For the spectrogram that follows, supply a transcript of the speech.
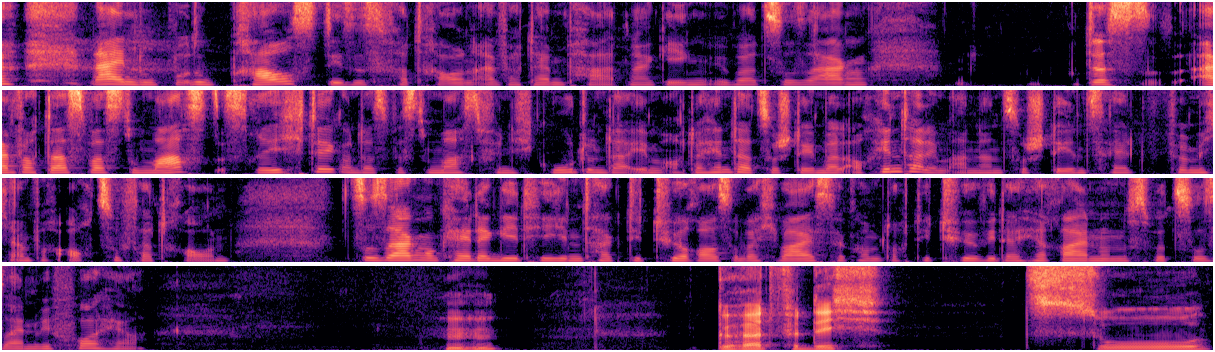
Nein, du, du brauchst dieses Vertrauen einfach deinem Partner gegenüber zu sagen, das einfach das, was du machst, ist richtig und das, was du machst, finde ich gut und da eben auch dahinter zu stehen, weil auch hinter dem anderen zu stehen, zählt für mich einfach auch zu vertrauen. Zu sagen, okay, der geht hier jeden Tag die Tür raus, aber ich weiß, der kommt auch die Tür wieder hier rein und es wird so sein wie vorher. Gehört für dich zu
